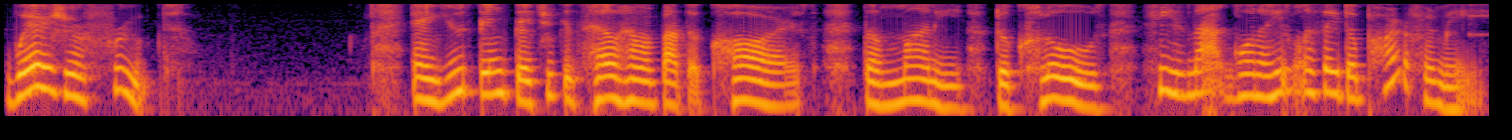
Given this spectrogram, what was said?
Where's your fruit? And you think that you can tell him about the cars, the money, the clothes. He's not gonna, he's gonna say, Depart from me.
